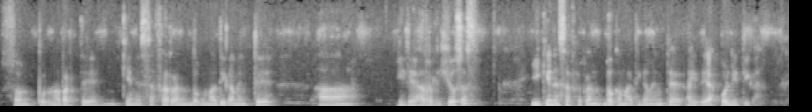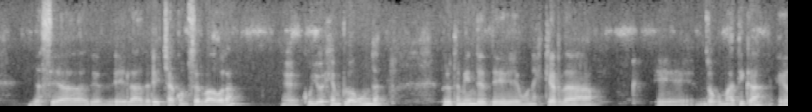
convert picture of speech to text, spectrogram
son, por una parte, quienes se aferran dogmáticamente a ideas religiosas y quienes se aferran dogmáticamente a ideas políticas, ya sea desde la derecha conservadora, eh, cuyo ejemplo abunda, pero también desde una izquierda eh, dogmática eh,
